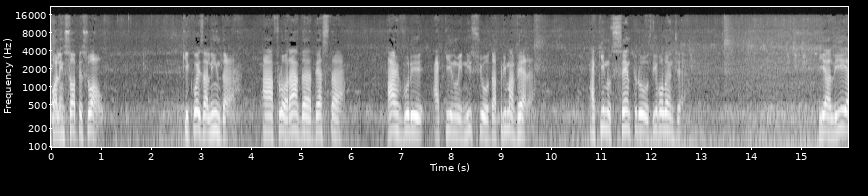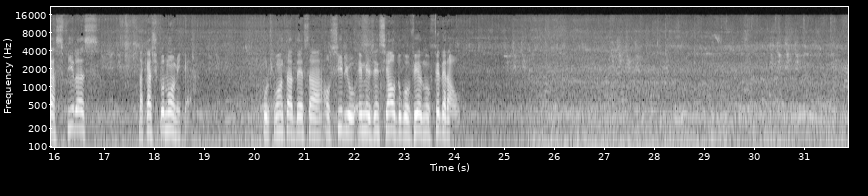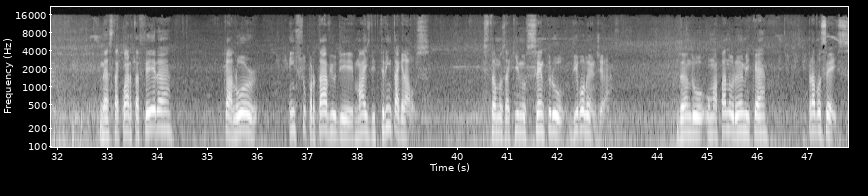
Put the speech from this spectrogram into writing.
Olhem só, pessoal. Que coisa linda a florada desta árvore aqui no início da primavera. Aqui no centro de Rolândia. E ali as filas da Caixa Econômica. Por conta desse auxílio emergencial do governo federal. Nesta quarta-feira, calor insuportável de mais de 30 graus. Estamos aqui no centro de Rolândia, dando uma panorâmica para vocês.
